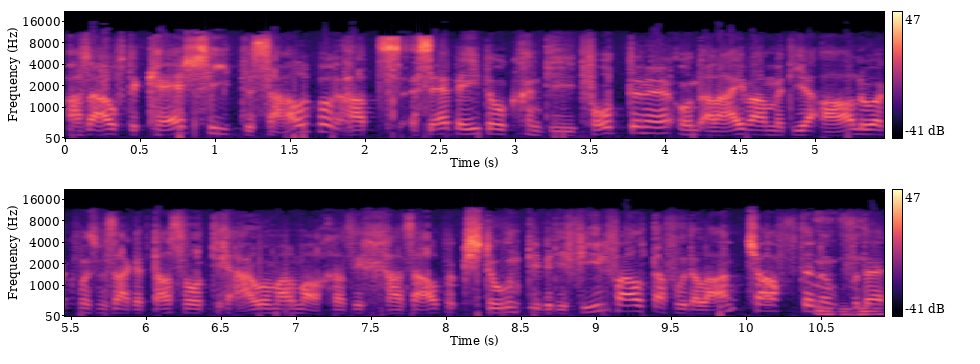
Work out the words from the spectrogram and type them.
Also auf der Cache-Seite selber hat es sehr beeindruckende Fotos und allein wenn man die anschaut, muss man sagen, das wollte ich auch einmal machen. Also ich habe selber gestaunt über die Vielfalt auch von den Landschaften und von den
